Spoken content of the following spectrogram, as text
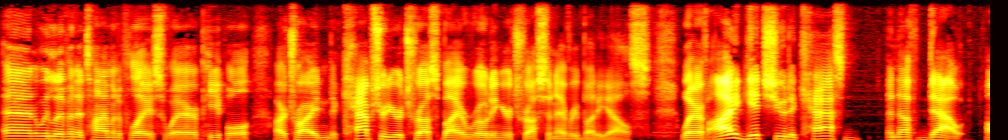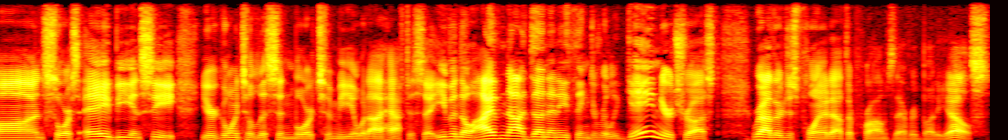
And we live in a time and a place where people are trying to capture your trust by eroding your trust in everybody else. Where if I get you to cast enough doubt on source A, B, and C, you're going to listen more to me and what I have to say, even though I've not done anything to really gain your trust, rather just pointed out the problems to everybody else.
